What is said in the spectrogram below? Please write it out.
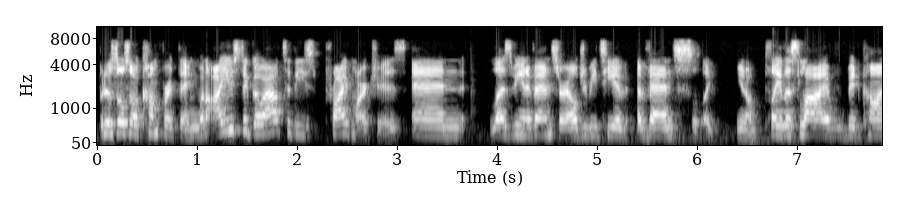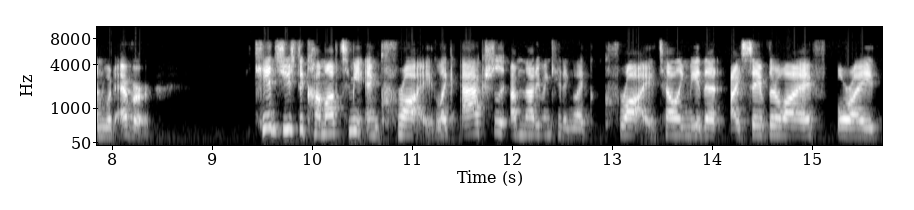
but it was also a comfort thing. When I used to go out to these pride marches and lesbian events or LGBT events, like, you know, Playlist Live, VidCon, whatever, kids used to come up to me and cry. Like, actually, I'm not even kidding, like, cry, telling me that I saved their life or I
